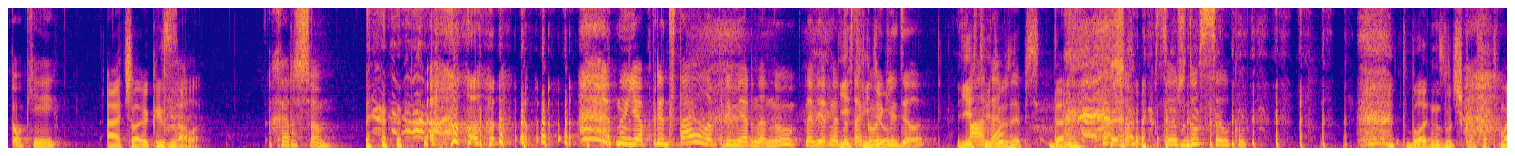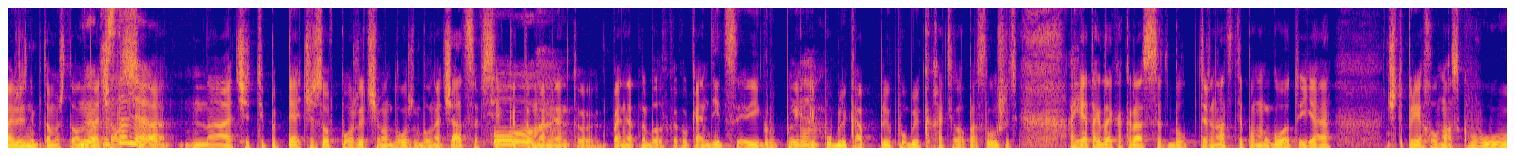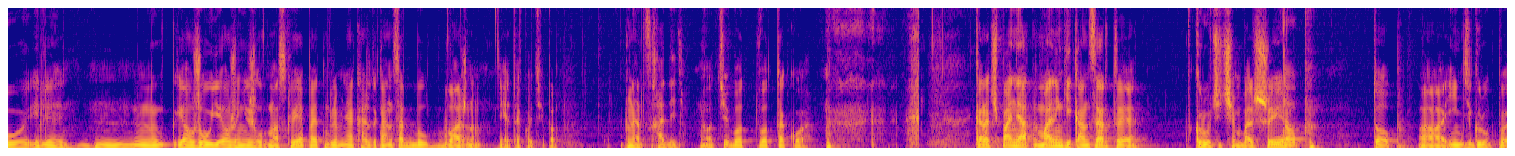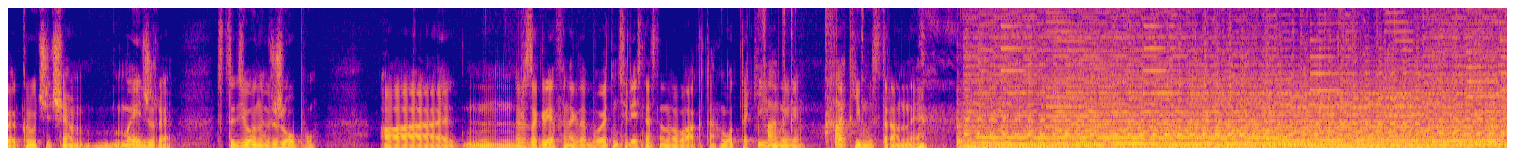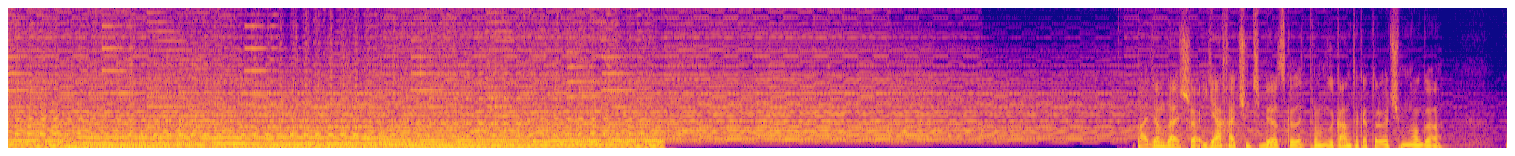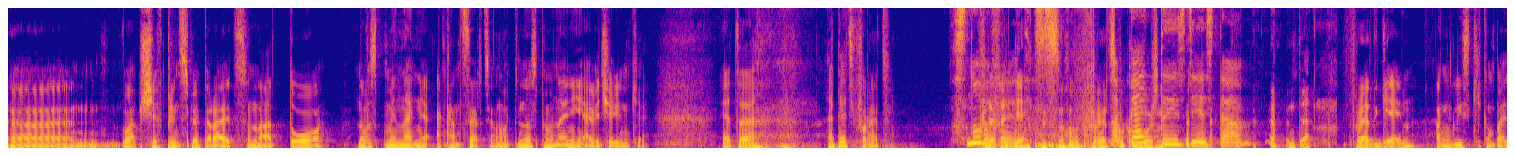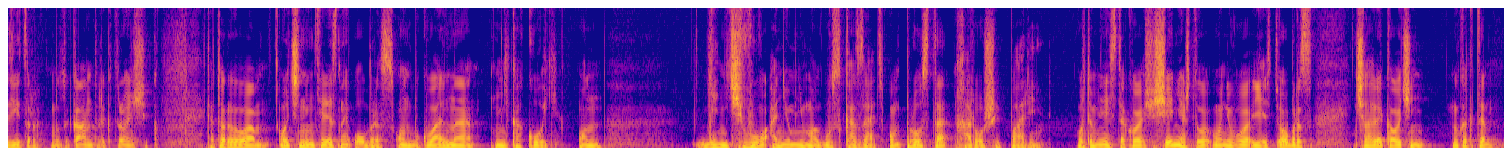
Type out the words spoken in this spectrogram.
Окей. Okay. А человека из зала. Хорошо. Ну, я представила примерно. Ну, наверное, это так и выглядело. Есть а, видеозапись, да? Хорошо, все, жду ссылку. Это был один из лучших концертов в моей жизни, потому что он ну, начался на типа 5 часов позже, чем он должен был начаться. Все О. к этому моменту, понятно было, в какой кондиции, и группы, да. и публика. А публика хотела послушать. А я тогда как раз, это был 13-й, по-моему, год, и я что-то приехал в Москву или... Ну, я, уже, я уже не жил в Москве, поэтому для меня каждый концерт был важным. Я такой, типа, надо сходить. Вот, вот, вот такое. Короче, понятно, маленькие концерты круче, чем большие. Топ. Топ. А, инди-группы круче, чем мейджоры. Стадионы в жопу. А разогрев иногда бывает интереснее основного акта. Вот такие Факт. мы, Факт. такие мы странные. Пойдем дальше. Я хочу тебе рассказать про музыканта, который очень много э, вообще, в принципе, опирается на то, на воспоминания о концерте, на воспоминания о вечеринке. Это опять Фред. Снова Фред, Фред. опять, снова Фред. Сколько Опять можно? ты здесь, да. Да. Фред Гейн, английский композитор, музыкант, электронщик, которого очень интересный образ. Он буквально никакой. Он... Я ничего о нем не могу сказать. Он просто хороший парень. Вот у меня есть такое ощущение, что у него есть образ человека очень, ну как-то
